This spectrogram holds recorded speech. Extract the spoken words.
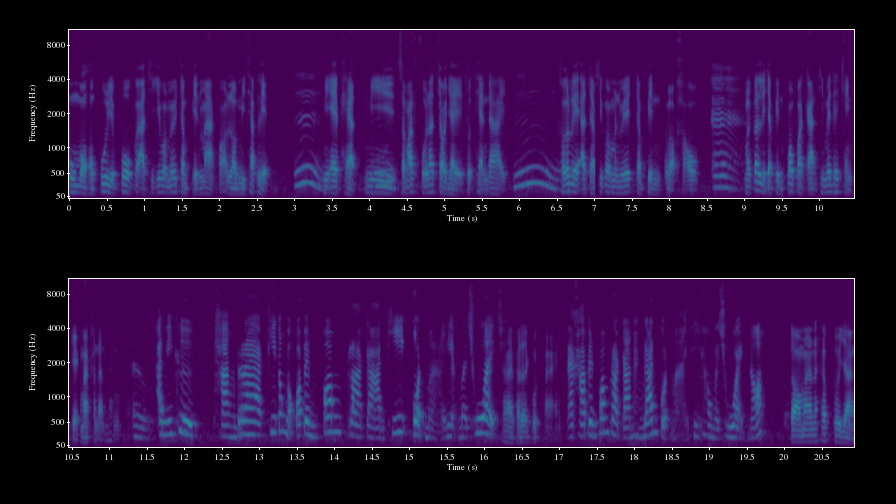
มุมมองของผู้บริโภคก็อาจจะคิดว่าไม่จำเป็นมากเพราะเรามีแท็บเล็ตอื มมี iPad มีสมาร์ทโฟนหน้าจอใหญ่ทดแทนได้อืมเขาก็เลยอาจจะคิดว่ามันไม่จำเป็นสำหรับเขาอ่ามันก็เลยจะเป็นป้อมปราการที่ไม่ได้แข็งแกร่งมากขนาดนั้นเอออันนี้คือทางแรกที่ต้องบอกว่าเป็นป้อมปราการที่กฎหมายเนี่ยมาช่วย ใช่ภายใต้กฎหมายนะคะ เป็นป้อมปราการทางด้านกฎหมายที่เข้ามาช่วยเนาะต่อมานะครับตัวอย่าง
